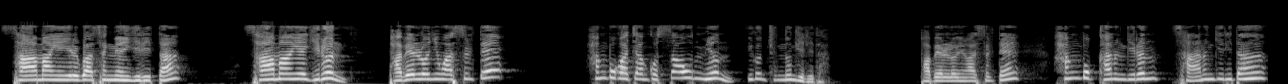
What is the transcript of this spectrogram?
사망의 길과 생명의 길이 있다. 사망의 길은 바벨론이 왔을 때 항복하지 않고 싸우면 이건 죽는 길이다. 바벨론이 왔을 때 항복하는 길은 사는 길이다.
